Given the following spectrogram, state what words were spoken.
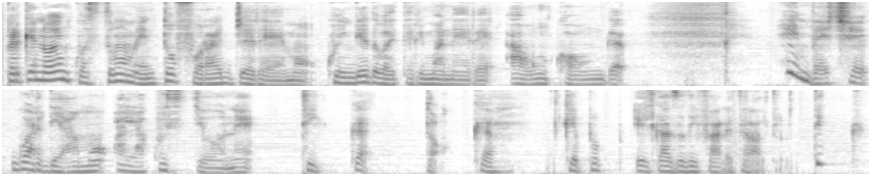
perché noi in questo momento foraggeremo, quindi dovete rimanere a Hong Kong. E invece guardiamo alla questione TikTok, che è il caso di fare tra l'altro TikTok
